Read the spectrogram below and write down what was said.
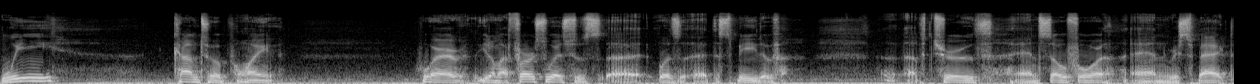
we come to a point where, you know, my first wish was, uh, was at the speed of, of truth and so forth and respect.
